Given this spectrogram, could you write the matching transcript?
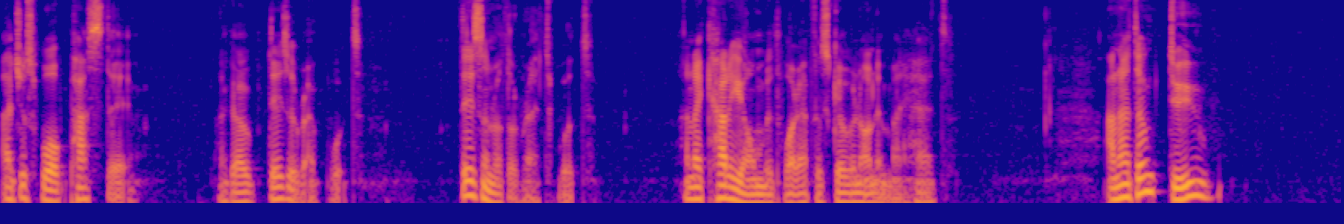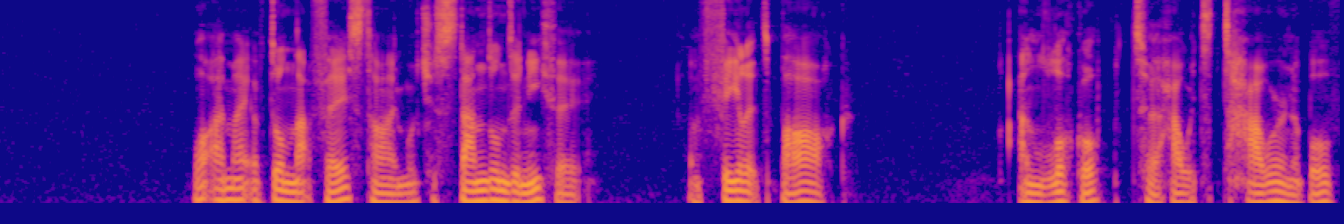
I just walk past it. I go, there's a redwood. There's another redwood and I carry on with whatever's going on in my head. And I don't do what I might have done that first time, which is stand underneath it and feel its bark and look up to how it's towering above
